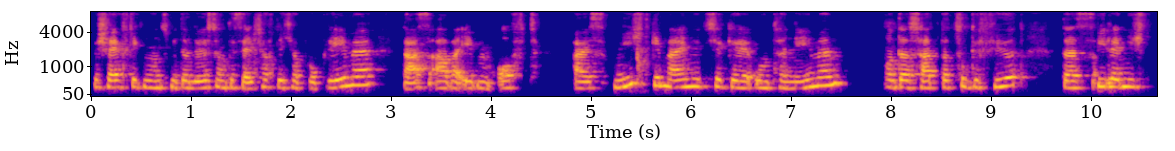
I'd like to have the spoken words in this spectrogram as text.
beschäftigen uns mit der Lösung gesellschaftlicher Probleme, das aber eben oft als nicht gemeinnützige Unternehmen. Und das hat dazu geführt, dass viele nicht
